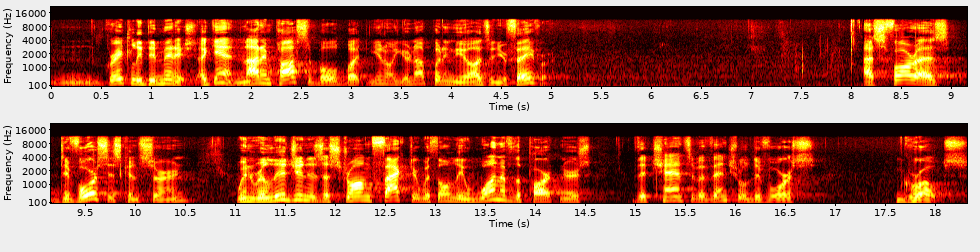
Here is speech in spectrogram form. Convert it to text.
mm, greatly diminished. Again, not impossible, but you know, you're not putting the odds in your favor. As far as divorce is concerned, when religion is a strong factor with only one of the partners, the chance of eventual divorce grows.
